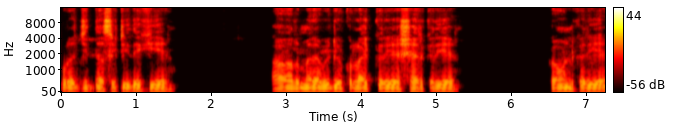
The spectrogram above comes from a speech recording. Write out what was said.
पूरा जिद्दा सिटी देखिए और मेरा वीडियो को लाइक करिए, शेयर करिए, कमेंट करिए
